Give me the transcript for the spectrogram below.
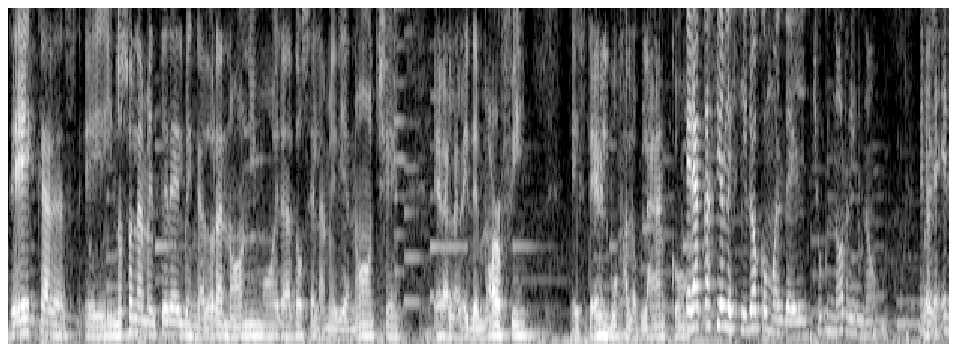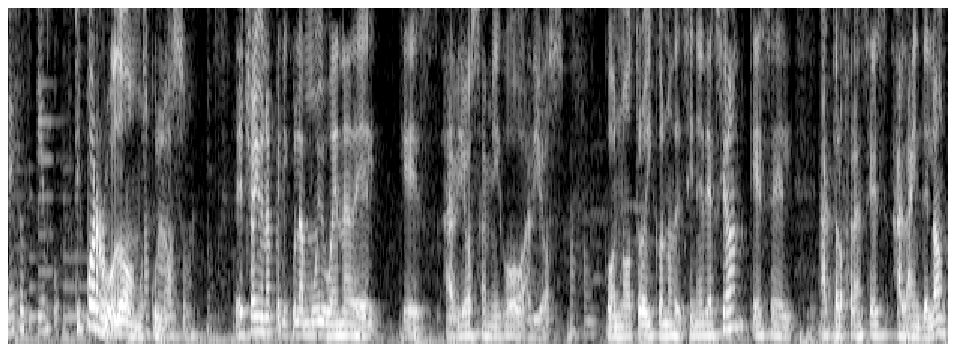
décadas. eh, y no solamente era El Vengador Anónimo, era 12 a la medianoche, era La Ley de Murphy, este, era El Búfalo Blanco. Era casi el estilo como el de Chuck Norris, ¿no? En, Pues- en esos tiempos. Tipo rudo, musculoso. De hecho, hay una película muy buena de él que es Adiós, amigo, adiós. Ajá. con otro icono del cine de acción, que es el actor francés Alain Delon.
